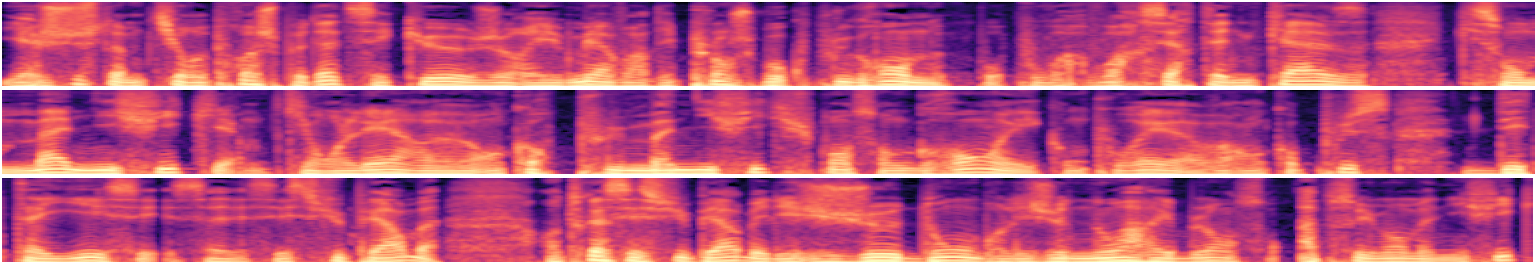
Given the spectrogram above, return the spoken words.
Il y a juste un petit reproche peut-être, c'est que j'aurais aimé avoir des planches beaucoup plus grandes pour pouvoir voir certaines cases qui sont magnifiques, qui ont l'air euh, encore plus magnifiques, je pense, en grand et qu'on pourrait avoir encore plus détaillé. C'est- superbe. En tout cas, c'est superbe et les jeux d'ombre, les jeux de noir et blanc sont absolument magnifiques.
